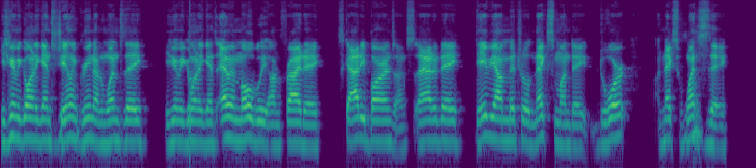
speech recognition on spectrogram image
He's going to be going against Jalen Green on Wednesday. He's going to be going against Evan Mobley on Friday, Scottie Barnes on Saturday, Davion Mitchell next Monday, Dort next Wednesday,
